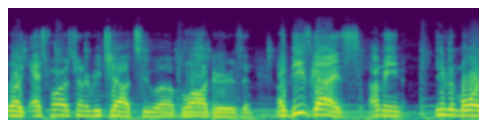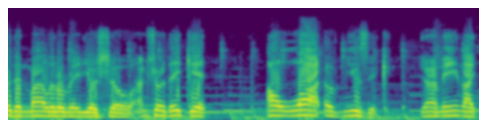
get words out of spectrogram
like as far as trying to reach out to uh, bloggers and like these guys. I mean, even more than my little radio show. I'm sure they get a lot of music. You know what I mean? Like,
